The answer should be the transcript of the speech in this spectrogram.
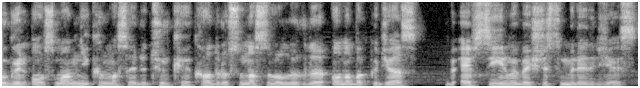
Bugün Osmanlı yıkılmasaydı Türkiye kadrosu nasıl olurdu ona bakacağız ve FC25'te simüle edeceğiz.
